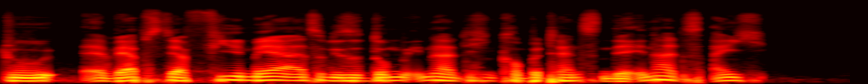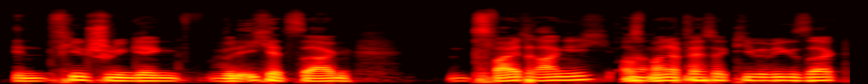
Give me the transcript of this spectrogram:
du erwerbst ja viel mehr als so diese dummen inhaltlichen Kompetenzen. Der Inhalt ist eigentlich in vielen Studiengängen, würde ich jetzt sagen, zweitrangig, aus Ja. meiner Perspektive, wie gesagt,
